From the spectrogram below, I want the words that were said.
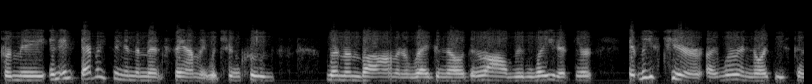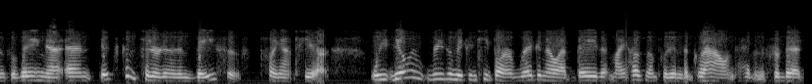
for me, and, and everything in the mint family, which includes lemon balm and oregano. They're all related. They're at least here. Uh, we're in northeast Pennsylvania, and it's considered an invasive plant here. We, the only reason we can keep our oregano at bay that my husband put in the ground, heaven forbid,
